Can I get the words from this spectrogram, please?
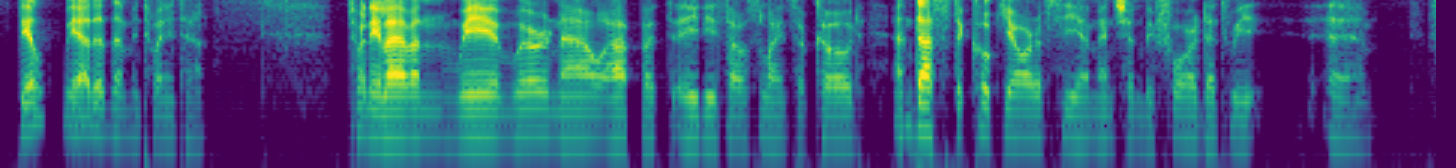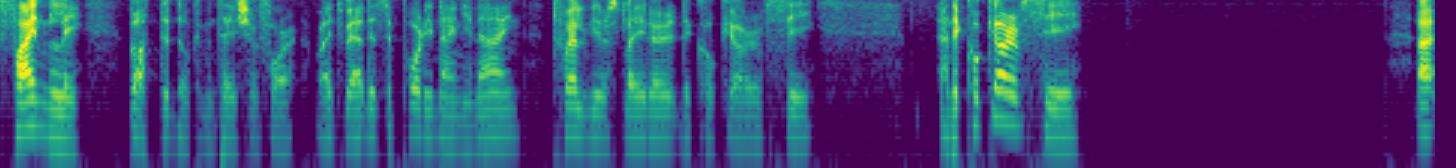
still we added them in 2010. 2011, we were now up at 80,000 lines of code, and that's the cookie RFC I mentioned before that we uh, finally got the documentation for, right? We had support in 99, 12 years later, the Cookie RFC. And the Cookie RFC, I,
